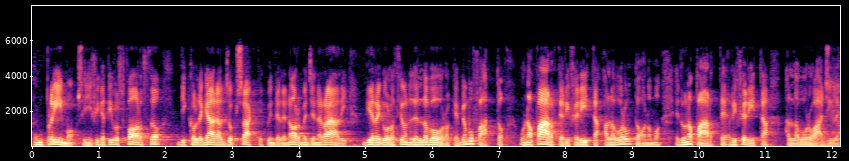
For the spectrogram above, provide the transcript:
un primo significativo sforzo di collegare al Jobs Act e quindi alle norme generali di regolazione del lavoro che abbiamo fatto una parte riferita al lavoro autonomo ed una parte riferita al lavoro agile.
